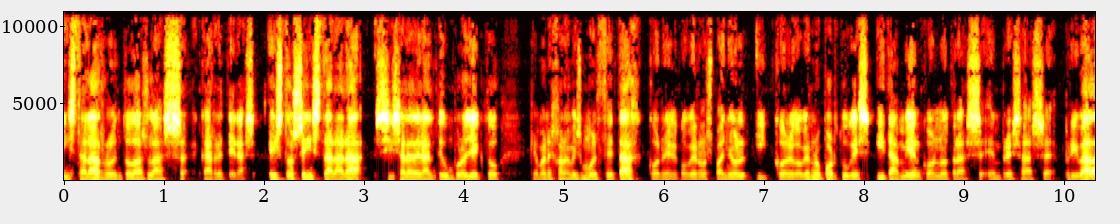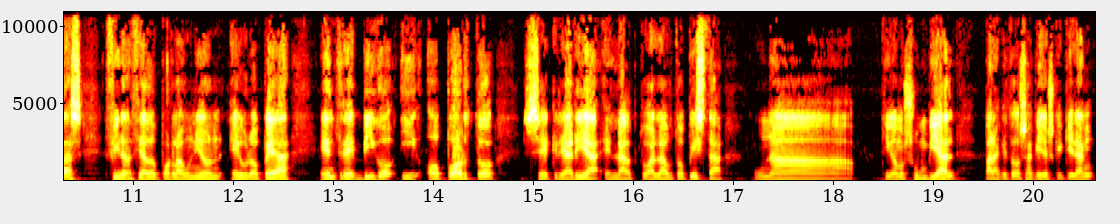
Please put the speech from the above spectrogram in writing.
instalarlo en todas las carreteras. Esto se instalará si sale adelante un proyecto que maneja ahora mismo el CETAG con el gobierno español y con el gobierno portugués y también con otras empresas privadas, financiado por la Unión Europea. Entre Vigo y Oporto se crearía en la actual autopista una, digamos, un vial para que todos aquellos que quieran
